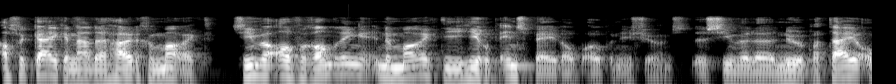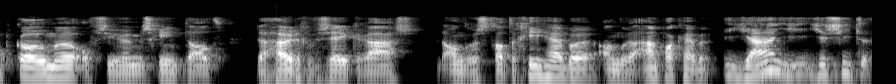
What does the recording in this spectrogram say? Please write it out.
als we kijken naar de huidige markt, zien we al veranderingen in de markt die hierop inspelen op open insurance? Dus zien we de nieuwe partijen opkomen of zien we misschien dat de huidige verzekeraars een andere strategie hebben, andere aanpak hebben? Ja, je, je ziet uh,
